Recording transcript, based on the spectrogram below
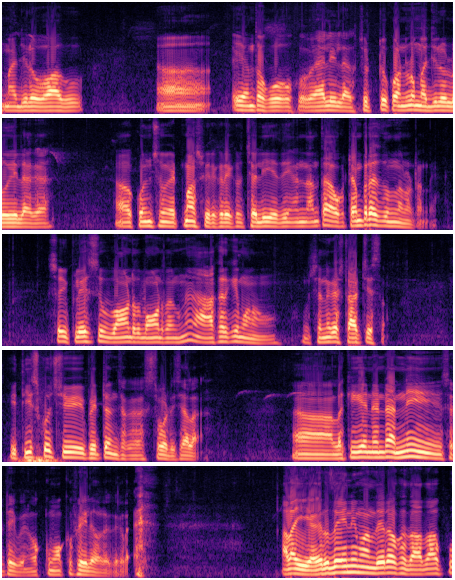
మధ్యలో వాగు ఇదంతా ఒక ఒక వ్యాలీ లాగా చుట్టూ కొండలు మధ్యలో లోయలాగా కొంచెం అట్మాస్ఫియర్ ఇక్కడ ఇక్కడ చలి అది అంతా ఒక టెంపరేచర్ ఉందన్నమాట అండి. సో ఈ ప్లేస్ బాగుంటుంది బాగుంటుంది అనుకుని ఆఖరికి మనం చిన్నగా స్టార్ట్ చేస్తాం ఇది తీసుకొచ్చి పెట్టాను చాలా కష్టపడి చాలా. లక్కీగా ఏంటంటే అన్నీ సెట్ అయిపోయినాయి ఒక్క మొక్క ఫెయిల్ అవ్వలేదు ఇక్కడ. అలా ఎరుదైన మన దగ్గర ఒక దాదాపు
